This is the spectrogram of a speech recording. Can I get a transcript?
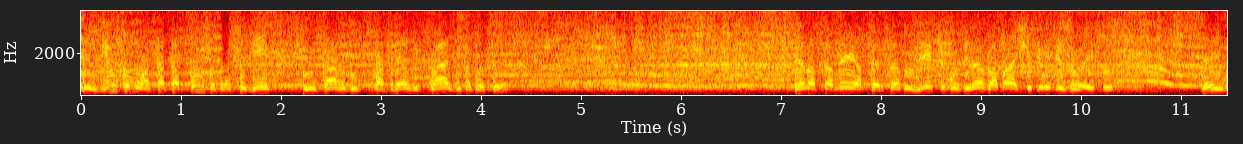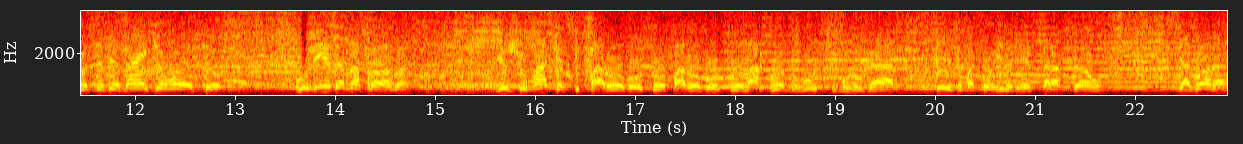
serviu como uma catapulta para subir o carro do Patrese quase capotou. Senna também apertando o ritmo, virando abaixo de 1,18. E aí você vê Nigel Mansell, o líder da prova. E o Schumacher que parou, voltou, parou, voltou, largou no último lugar, fez uma corrida de recuperação. E agora,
